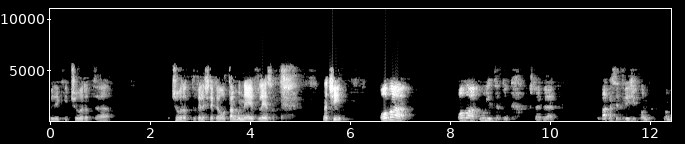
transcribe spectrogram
бидејќи чуварот, чуварот велеше дека од таму не е влезот. Значи, Ова, ова улица тука, што ја гледате, вака се движи кон, кон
